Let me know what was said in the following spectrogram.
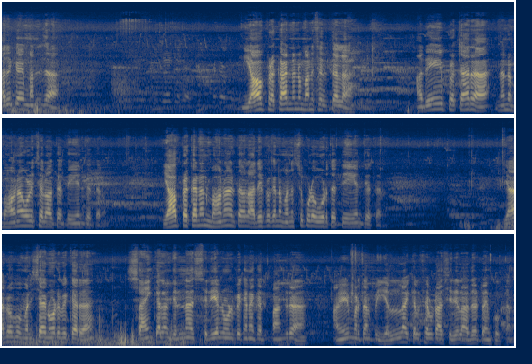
ಅದಕ್ಕೆ ಮನಸ್ಸ, ಯಾವ ಪ್ರಕಾರ ನನ್ನ ಮನಸ್ಸು ಇರ್ತಲ್ಲ ಅದೇ ಪ್ರಕಾರ ನನ್ನ ಭಾವನೆಗಳು ಚಲೋ ಆಗ್ತೈತಿ ಅಂತ ಹೇಳ್ತಾರೆ ಯಾವ ಪ್ರಕಾರ ನನ್ನ ಭಾವನೆ ಇರ್ತಾವಲ್ಲ, ಅದೇ ಪ್ರಕಾರ ನನ್ನ ಮನಸ್ಸು ಕೂಡ ಓಡ್ತೈತಿ ಅಂತ ಹೇಳ್ತಾರೆ ಯಾರೊಬ್ಬ ಮನುಷ್ಯ ನೋಡ್ಬೇಕಾರೆ ಸಾಯಂಕಾಲ ದಿನ ಸೀರಿಯಲ್ ನೋಡ್ಬೇಕನ್ನಕತ್ತಪ್ಪ ಅಂದ್ರೆ ಅವೇನು ಮಾಡ್ತಾನಪ್ಪ ಎಲ್ಲ ಕೆಲಸ ಬಿಟ್ಟು ಆ ಸೀರಿಯಲ್ ಅದೇ ಟೈಮ್ಗೆ ಹೋಗ್ತಾನೆ.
